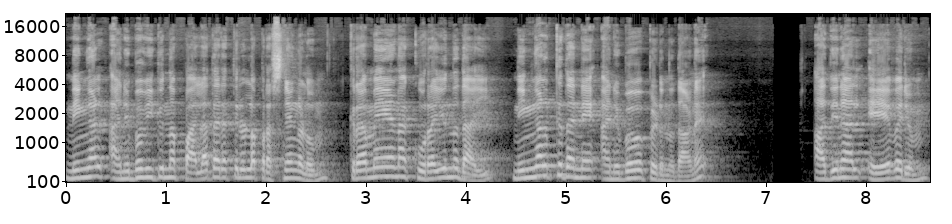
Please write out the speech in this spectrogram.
നിങ്ങൾ അനുഭവിക്കുന്ന പലതരത്തിലുള്ള പ്രശ്നങ്ങളും ക്രമേണ കുറയുന്നതായി നിങ്ങൾക്ക് തന്നെ അനുഭവപ്പെടുന്നതാണ്. അതിനാൽ ഏവരും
